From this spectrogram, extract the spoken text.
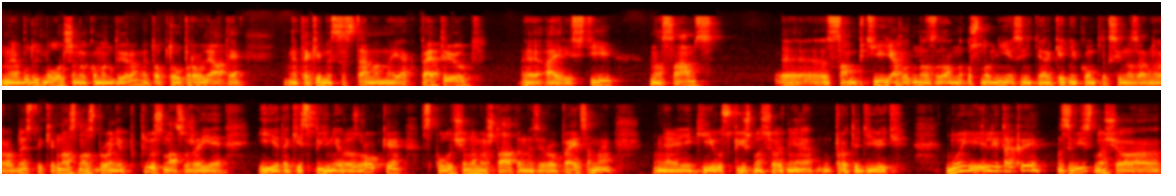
е, будуть молодшими командирами, тобто управляти такими системами, як Patriot, САМС, е, сам ПТІ, я назвав основні зенітні ракетні комплекси іноземного виробництва, які в нас на озброєнні. Плюс у нас вже є і такі спільні розробки з Сполученими Штатами, з європейцями, е, які успішно сьогодні протидіють. Ну і літаки, звісно, що.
